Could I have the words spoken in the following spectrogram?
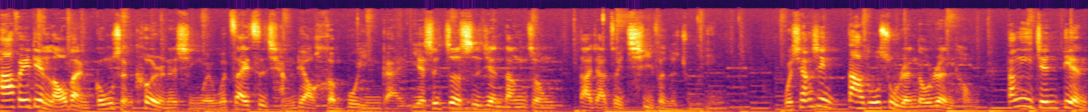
咖啡店老板公审客人的行为，我再次强调很不应该，也是这事件当中大家最气愤的主因。我相信大多数人都认同，当一间店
